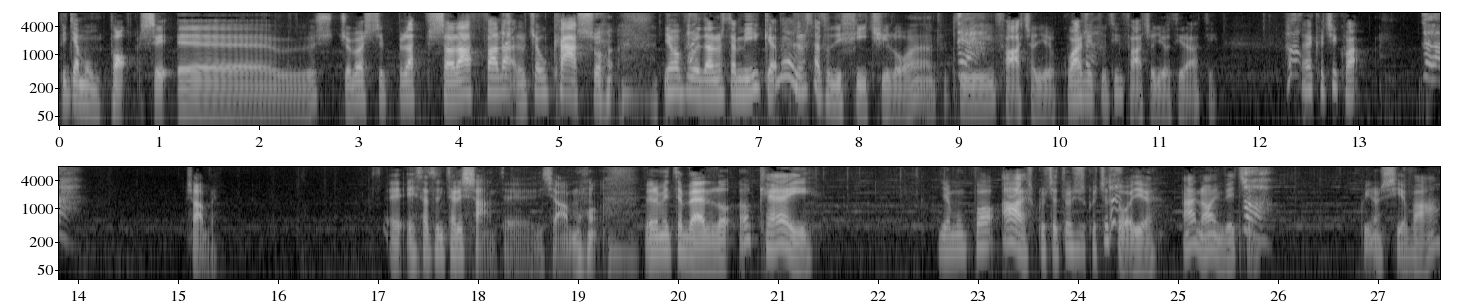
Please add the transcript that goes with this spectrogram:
Vediamo un po' se... Eh, c'è un cazzo. Andiamo pure dalla nostra amica. Beh, non è stato difficile, eh. Tutti in faccia, glielo- quasi tutti in faccia li ho tirati. Eccoci qua. Vabbè. È, è stato interessante, diciamo. Veramente bello. Ok. Vediamo un po'. Ah, scocciatoie su scocciatoie. Ah no, invece. Qui non si va.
